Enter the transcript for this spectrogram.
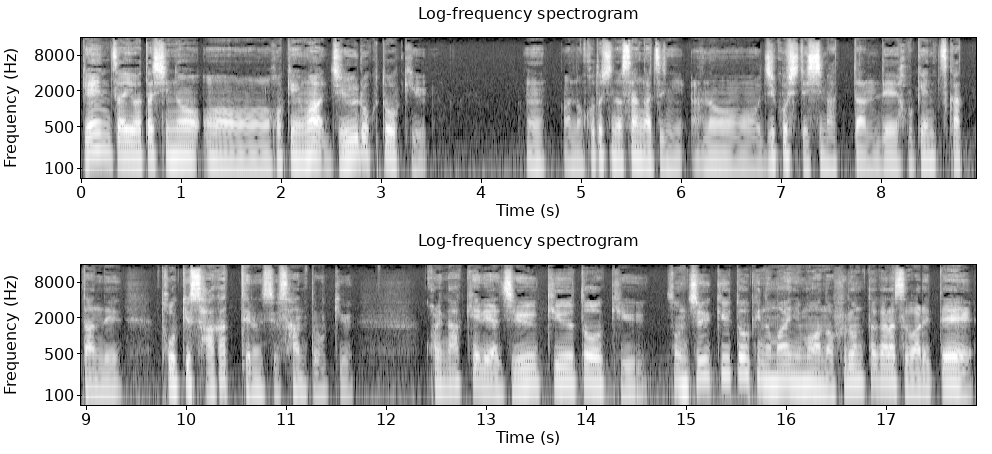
現在私の保険は16等級うん、あの今年の3月に、あのー、事故してしまったんで保険使ったんで等級下がってるんですよ3等級。これなければ19等級その19等級の前にもあのフロントガラス割れて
